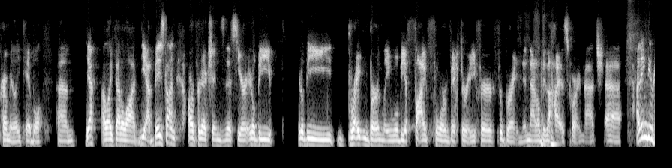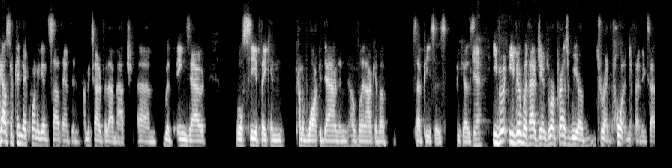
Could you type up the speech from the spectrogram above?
Premier League table. Um, yeah, I like that a lot. Yeah, based on our predictions this year, it'll be it'll be Brighton Burnley will be a five four victory for for Brighton, and that'll be the highest scoring match. Uh, I think Newcastle can nick one against Southampton. I'm excited for that match. Um, with Ings out, we'll see if they can kind of lock it down and hopefully not give up set pieces because Yeah. even even without James Ward-Prowse, we are dreadful at defending set,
